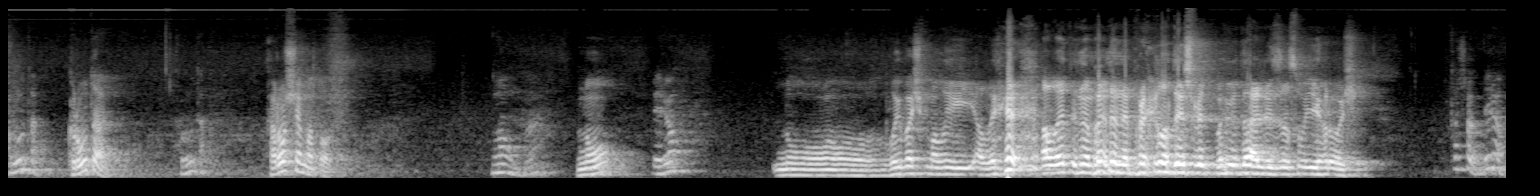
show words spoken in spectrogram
Круто. Круто? Круто. Хороший мотор. Ну, да. Ну, Берем. ну, вибач, малий, але, але ти на мене не прикладеш відповідальність за свої гроші. Ну что, берем.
